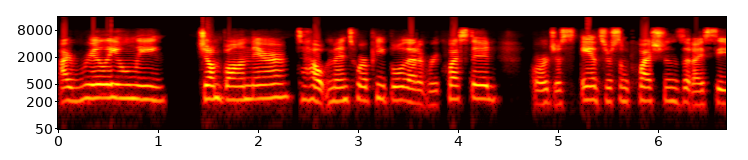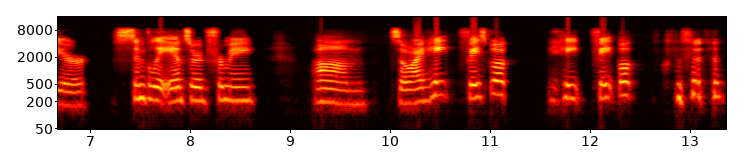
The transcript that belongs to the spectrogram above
I really only jump on there to help mentor people that have requested or just answer some questions that I see are simply answered for me. Um, so I hate Facebook, hate Facebook,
